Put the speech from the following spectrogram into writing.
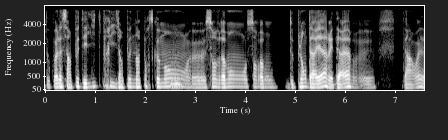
donc voilà, c'est un peu des leads pris un peu n'importe comment, mm. sans, vraiment, sans vraiment de plan derrière, et derrière ouais,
